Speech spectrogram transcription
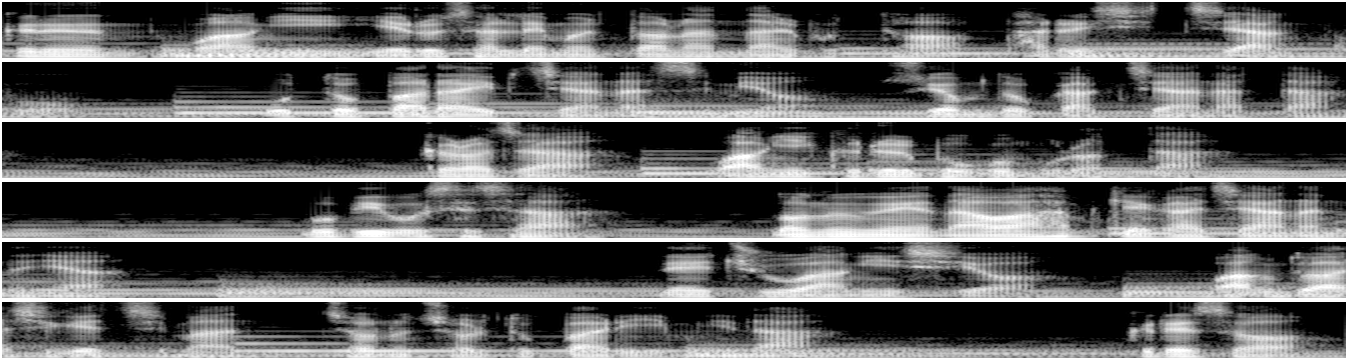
그는 왕이 예루살렘을 떠난 날부터 발을 씻지 않고 옷도 빨아입지 않았으며 수염도 깎지 않았다. 그러자 왕이 그를 보고 물었다. 무비보셋아, 너는 왜 나와 함께 가지 않았느냐? 내 주 왕이시여, 왕도 아시겠지만 저는 절뚝발이입니다. 그래서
